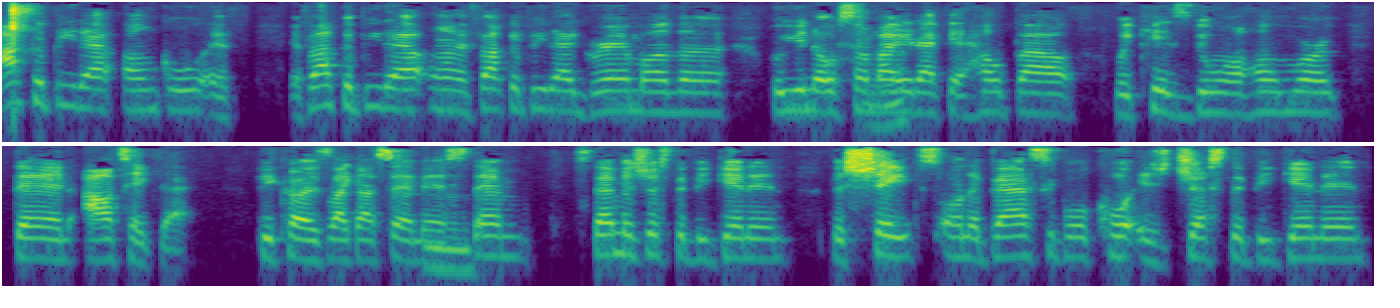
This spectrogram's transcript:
I could be that uncle, if if I could be that aunt, if I could be that grandmother who you know somebody that can help out with kids doing homework, then I'll take that. Because like I said, man, Mhm. STEM STEM is just the beginning. The shapes on a basketball court is just the beginning.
